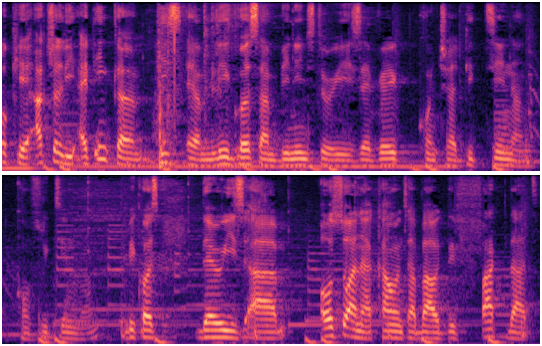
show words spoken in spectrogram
Okay, actually, I think um, this um, Lagos and Benin story is a very contradicting and conflicting one because there is um, also an account about the fact that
